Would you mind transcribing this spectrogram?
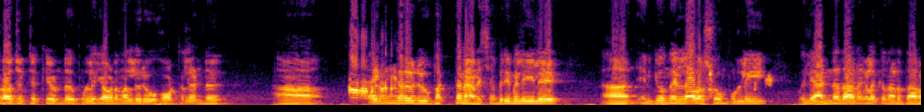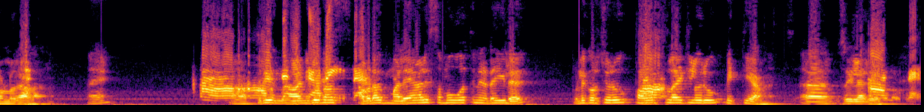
പ്രോജക്റ്റ് ഒക്കെ ഉണ്ട് പുള്ളിക്ക് അവിടെ നല്ലൊരു ഹോട്ടലുണ്ട് ആ, ഭയങ്കര ഒരു ഭക്തനാണ്. ശബരിമലയിൽ എനിക്ക് തോന്നുന്നു എല്ലാ വർഷവും പുള്ളി വലിയ അന്നദാനങ്ങളൊക്കെ നടത്താറുള്ള ഒരാളാണ്. ഏഹ് ഒത്തിരി എനിക്ക് അവിടെ മലയാളി സമൂഹത്തിനിടയിൽ പുള്ളി കുറച്ചൊരു പവർഫുൾ ആയിട്ടുള്ള ഒരു വ്യക്തിയാണ് ശ്രീലാലി സാബുചേട്ടൻ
